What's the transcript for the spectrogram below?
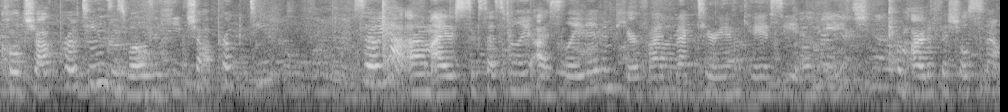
cold shock proteins as well as a heat shock protein. So yeah, um, I successfully isolated and purified the bacterium KSC-MH from artificial snow.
